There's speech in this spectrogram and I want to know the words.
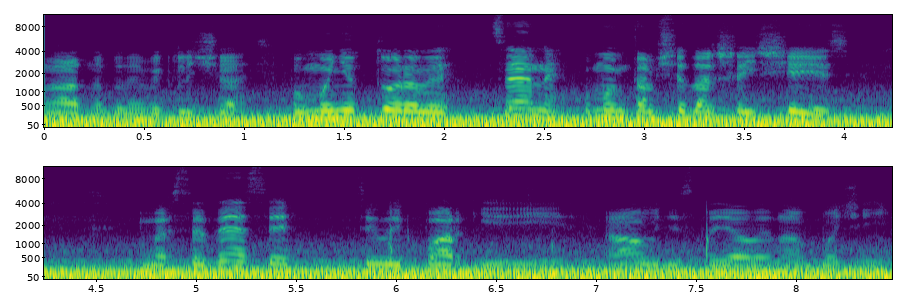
Ладно, будемо виключати. Помоніторили ціни. По-моєму, там ще далі ще є. І Мерседеси, цілий парк, і Ауді стояли на обочині.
